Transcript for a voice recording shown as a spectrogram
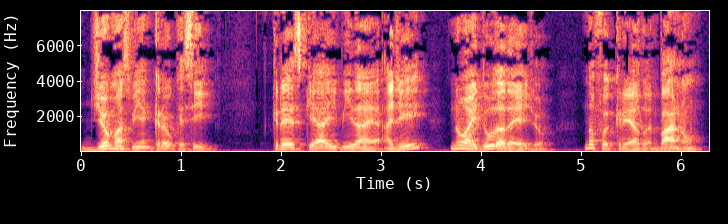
Yo más bien creo que sí. ¿Crees que hay vida allí? No hay duda de ello. No fue creado en vano.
